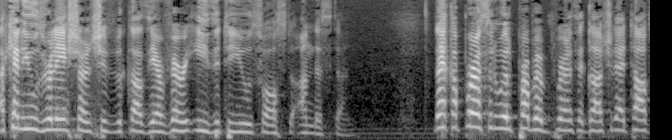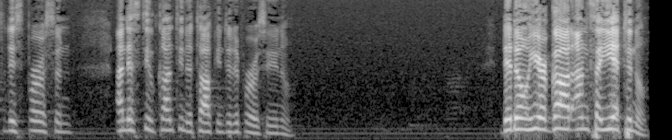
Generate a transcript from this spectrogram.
I can use relationships because they are very easy to use for us to understand. Like a person will probably pray and say, God, should I talk to this person? And they still continue talking to the person, you know. They don't hear God answer yet, you know.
